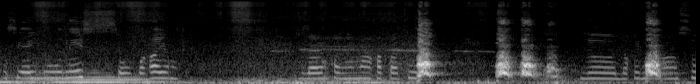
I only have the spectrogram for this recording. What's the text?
Kasi ay lunes. So, baka yung wala yung kanyang mga kapatid. Lo, laki ng aso.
